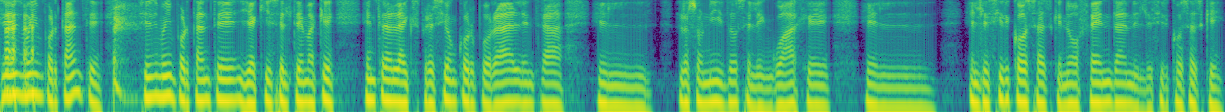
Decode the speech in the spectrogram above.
sí, es muy importante. Sí, es muy importante. Y aquí es el tema que entra la expresión corporal, entra el, los sonidos, el lenguaje, el, el decir cosas que no ofendan, el decir cosas que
